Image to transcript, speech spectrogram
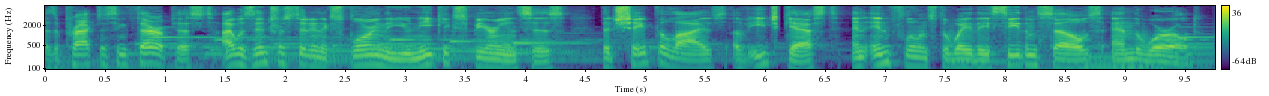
As a practicing therapist, I was interested in exploring the unique experiences that shape the lives of each guest and influence the way they see themselves and the world.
